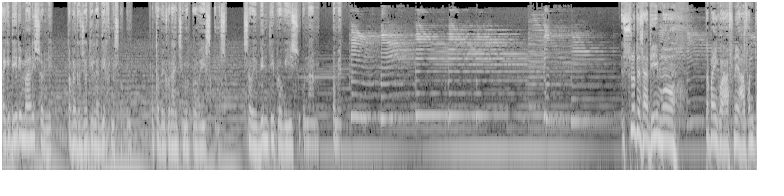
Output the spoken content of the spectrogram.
ताकि धेरै मानिसहरूले तपाईँको ज्योतिलाई देख्न सकुन् र तपाईँको राज्यमा प्रवेश गर्न सक्नु। सबै बिन्ती प्रभु यीशुको नाम श्रोत साथी म तपाईँको आफ्नै आफन्त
